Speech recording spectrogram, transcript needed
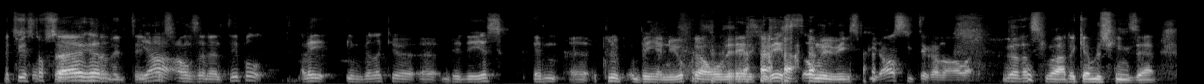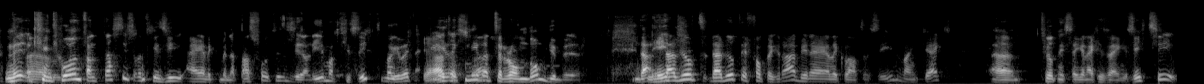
Met twee stofzuigers ja, aan zijn tippel. Allee, in welke eh, BDS-club ben je nu ook alweer geweest om je inspiratie te gaan halen? Ja, dat is waar, dat kan misschien zijn. Nee, ik vind Ehm. het gewoon fantastisch, want je ziet eigenlijk met een pasfoto zie je alleen maar het gezicht, maar je weet eigenlijk niet waar. wat er rondom gebeurt. Dat, Nee. dat, wil, dat wil de fotograaf hier eigenlijk laten zien, van kijk, eh, het wil niet zeggen dat je zijn gezicht ziet.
